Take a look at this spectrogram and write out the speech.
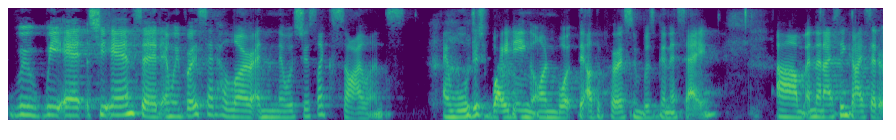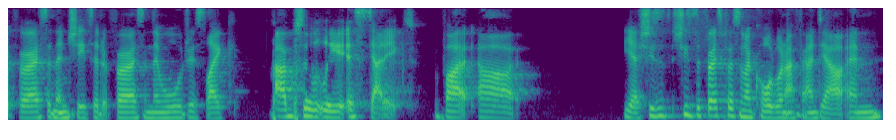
we we she answered, and we both said hello, and then there was just like silence, and we were just waiting on what the other person was going to say. Um, and then I think I said it first, and then she said it first, and then we were just like absolutely ecstatic. But uh, yeah, she's she's the first person I called when I found out, and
